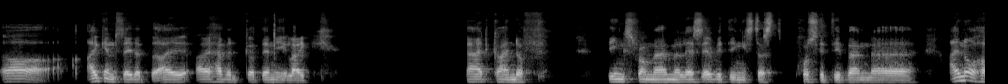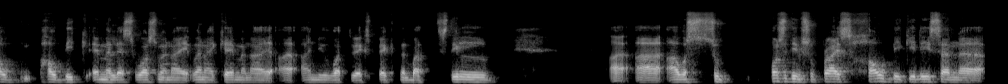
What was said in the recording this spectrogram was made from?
Uh, I can say that I, I haven't got any like bad kind of things from MLS. Everything is just positive, and uh, I know how how big MLS was when I when I came, and I I, I knew what to expect. But still, I, I, I was su- positive surprised how big it is and uh,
